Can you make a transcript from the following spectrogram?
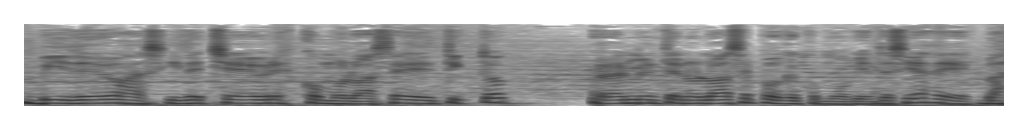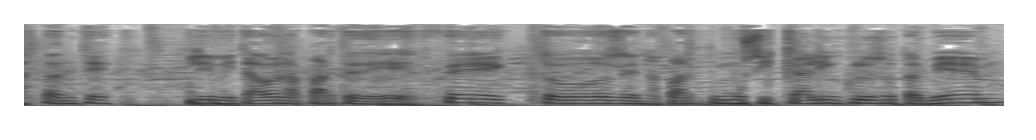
videos así de chéveres como lo hace TikTok, realmente no lo hace porque como bien decías es bastante limitado en la parte de efectos, en la parte musical incluso también.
